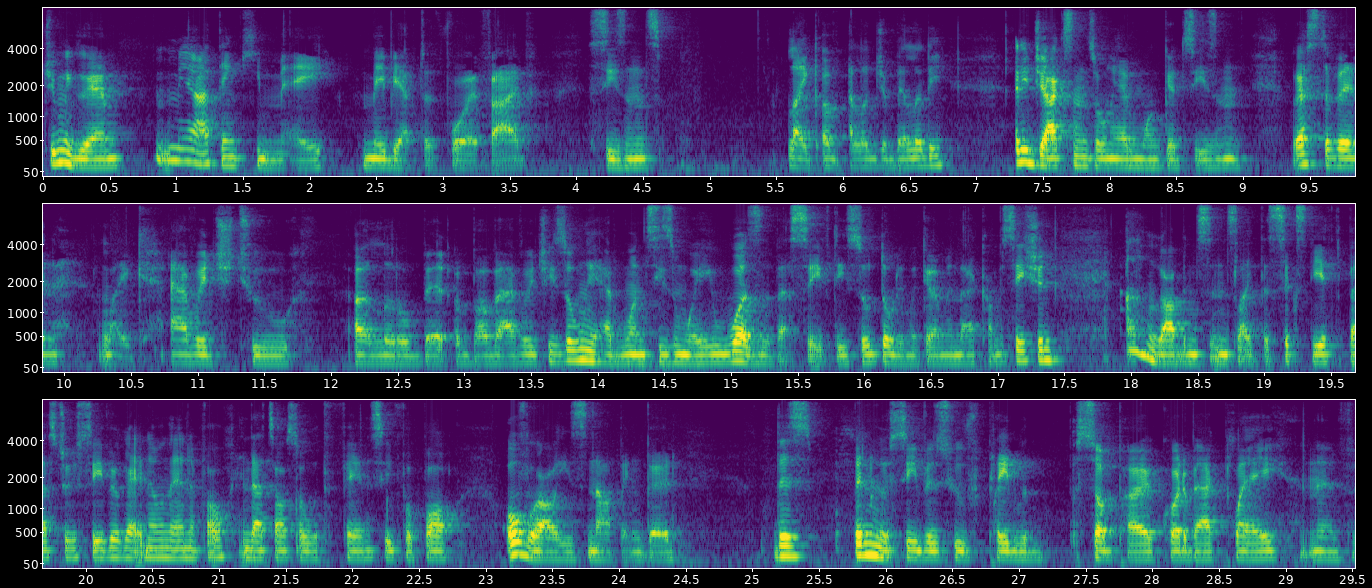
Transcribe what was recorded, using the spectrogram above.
Jimmy Graham, mm, yeah, I think he may. Maybe after four or five seasons, like, of eligibility. Eddie Jackson's only had one good season. Rest of it, like average to a little bit above average. He's only had one season where he was the best safety, so don't even get him in that conversation. Allen Robinson's like the 60th best receiver right now in the NFL, and that's also with fantasy football. Overall, he's not been good. There's been receivers who've played with subpar quarterback play and have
